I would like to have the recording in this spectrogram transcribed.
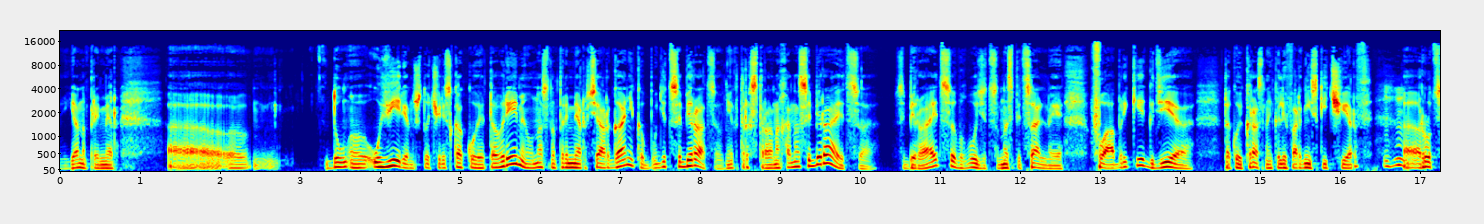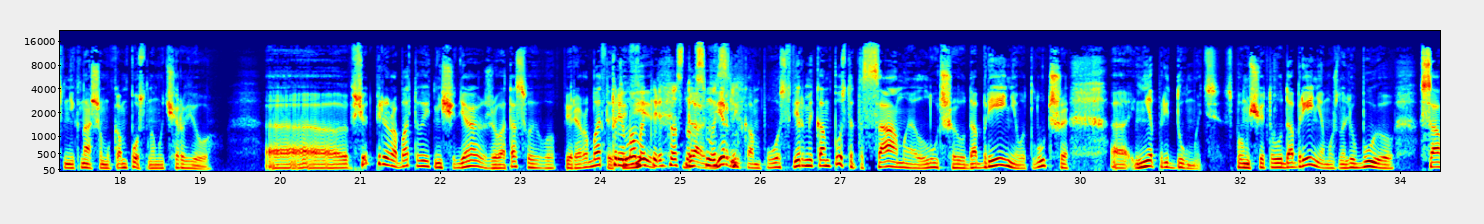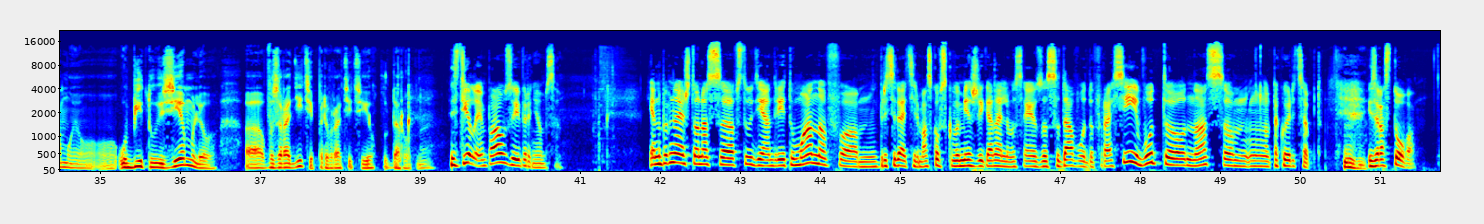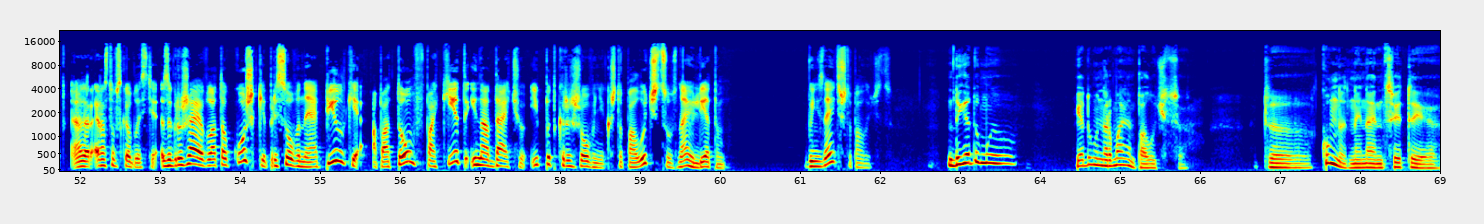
Я, например, а, дум, э, уверен, что через какое-то время у нас, например, вся органика будет собираться. В некоторых странах она собирается собирается, вывозится на специальные фабрики, где такой красный калифорнийский червь, угу. родственник нашему компостному червю, все это перерабатывает, не щадя живота своего, перерабатывает. В прямом и переносном да, смысле. Вермикомпост. Вермикомпост – это самое лучшее удобрение. Вот лучше э, не придумать. С помощью этого удобрения можно любую самую убитую землю э, возродить и превратить ее в плодородную. Сделаем паузу и вернемся. Я напоминаю, что у нас э, в студии Андрей Туманов, э, председатель Московского межрегионального союза садоводов России. Вот у нас эм, такой рецепт угу. из Ростова. Э, Ростовской области. Загружаю в лоток кошки прессованные опилки, а потом в пакет и на дачу, и под крыжовник. Что получится, узнаю летом. Вы не знаете, что получится? Да я думаю, я думаю, нормально получится. Это комнатные, наверное, цветы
